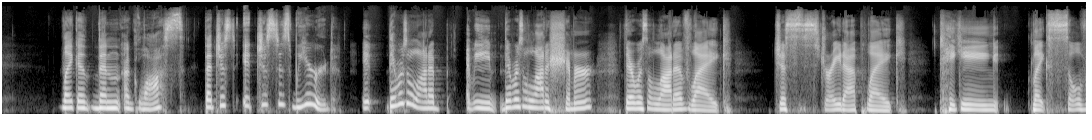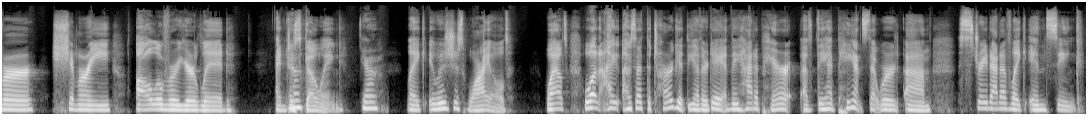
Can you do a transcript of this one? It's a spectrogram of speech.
like a then a gloss? That just it just is weird. it there was a lot of i mean there was a lot of shimmer. There was a lot of like just straight up like taking like silver shimmery all over your lid and just going. Yeah. like it was just wild. Wild. Well and I, I was at the target the other day and they had a pair of they had pants that were um straight out of like NSYNC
